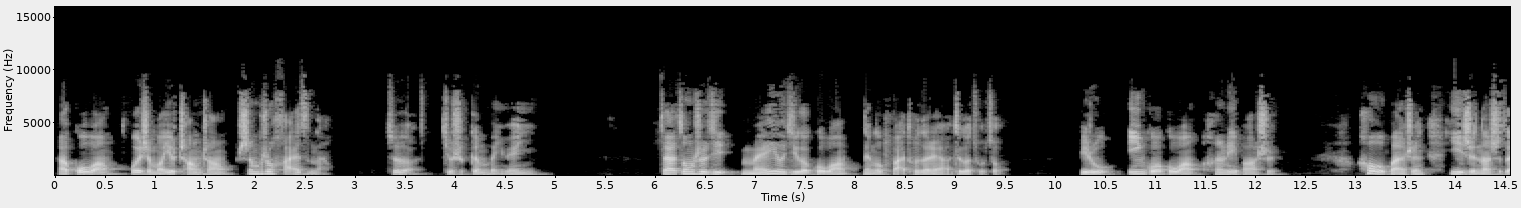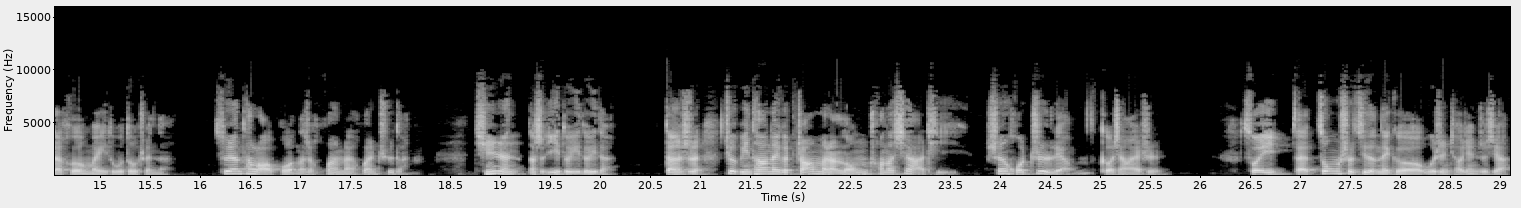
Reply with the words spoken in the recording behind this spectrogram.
而国王为什么又常常生不出孩子呢？这就是根本原因。在中世纪，没有几个国王能够摆脱得了这个诅咒。比如英国国王亨利八世，后半生一直呢是在和梅毒斗争的。虽然他老婆那是换来换去的，情人那是一堆一堆的，但是就凭他那个长满了脓疮的下体，生活质量可想而知。所以在中世纪的那个卫生条件之下，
